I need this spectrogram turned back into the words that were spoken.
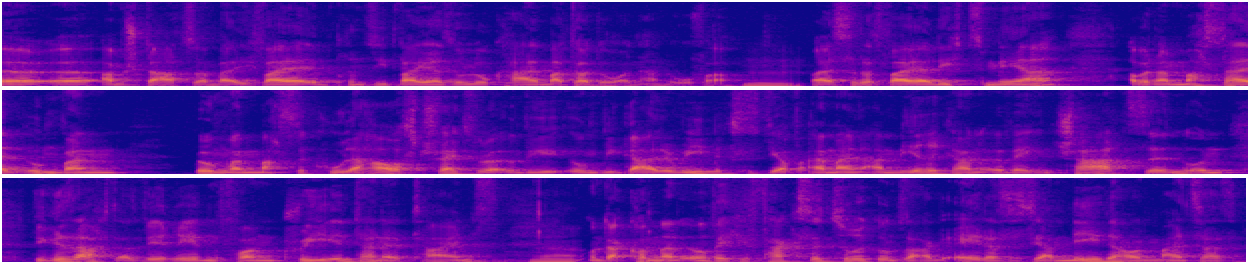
äh, äh, am Start sein, weil ich war ja im Prinzip war ja so lokal Matador in Hannover. Mhm. Weißt du, das war ja nichts mehr, aber dann machst du halt irgendwann irgendwann machst du coole House-Tracks oder irgendwie, irgendwie geile Remixes, die auf einmal in Amerika in irgendwelchen Charts sind. Und wie gesagt, also wir reden von Pre-Internet-Times. Ja. Und da kommen dann irgendwelche Faxe zurück und sagen, ey, das ist ja mega und meinst du, hast,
